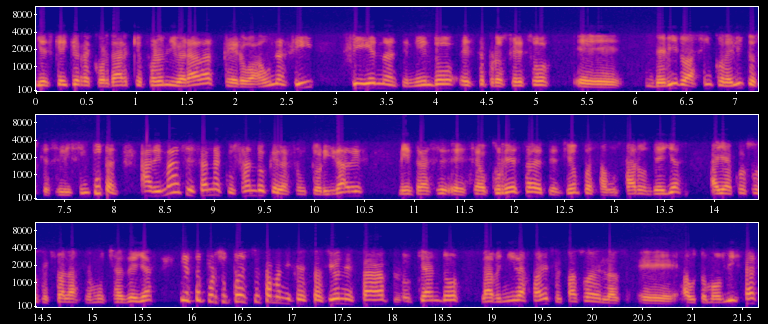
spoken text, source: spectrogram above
y es que hay que recordar que fueron liberadas, pero aún así siguen manteniendo este proceso eh, debido a cinco delitos que se les imputan. Además, están acusando que las autoridades, mientras eh, se ocurría esta detención, pues abusaron de ellas, hay acoso sexual hacia muchas de ellas. Y esto, por supuesto, esta manifestación está bloqueando la avenida Juárez, el paso de los eh, automovilistas,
